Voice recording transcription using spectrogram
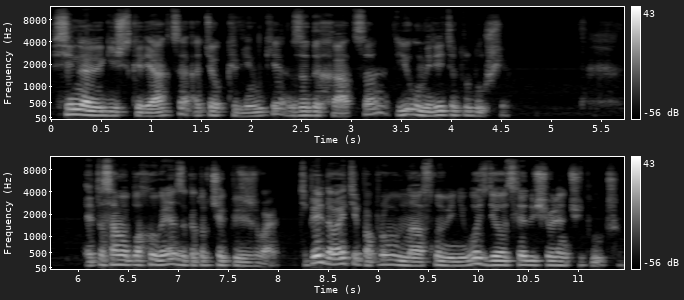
Сильная аллергическая реакция, отек квинки, задыхаться и умереть от удушья. Это самый плохой вариант, за который человек переживает. Теперь давайте попробуем на основе него сделать следующий вариант чуть лучше.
